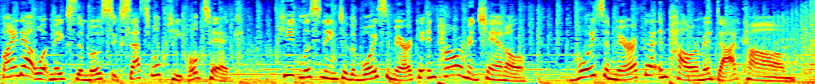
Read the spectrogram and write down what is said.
Find out what makes the most successful people tick. Keep listening to the Voice America Empowerment Channel. VoiceAmericaEmpowerment.com.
